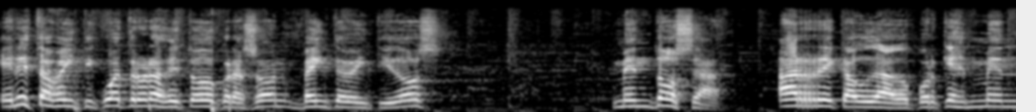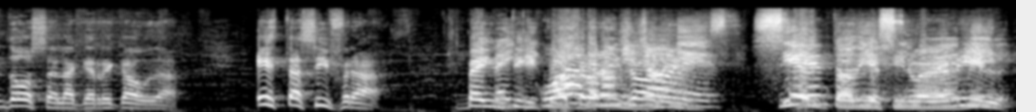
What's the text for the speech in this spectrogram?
En estas 24 horas de todo corazón 2022, Mendoza ha recaudado, porque es Mendoza la que recauda, esta cifra, 24 millones 119 mil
